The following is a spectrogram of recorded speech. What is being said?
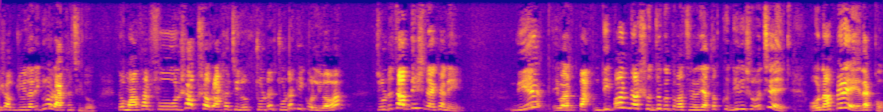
এসব জুয়েলারি গুলো রাখা ছিল। তো মাথার ফুল, সব সব রাখা ছিল। চুলটা চুলটা কি করলি বাবা? চুলটা চাপ দিস না এখানে। দিয়ে এবার দীপন না সহ্য করতে পারছে না যে এত জিনিস রয়েছে ও না পেরে দেখো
